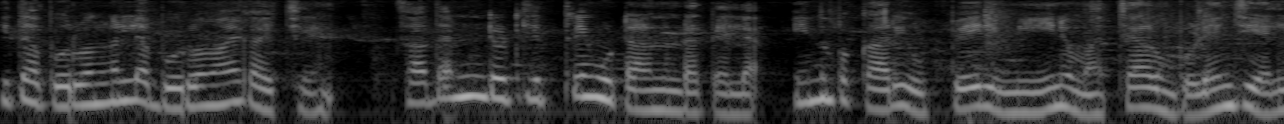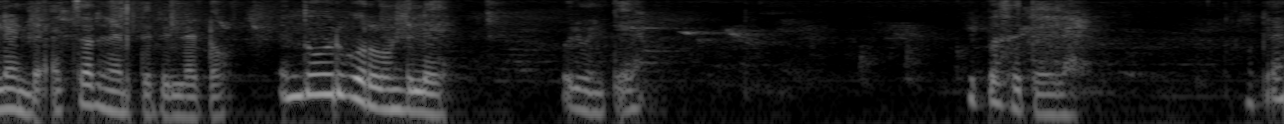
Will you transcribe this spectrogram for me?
ഇത് അപൂർവങ്ങളിൽ അപൂർവമായ കാഴ്ചയാണ്. സാധാരണ വീട്ടിൽ ഇത്രയും കൂട്ടാണ് ഉണ്ടാക്കില്ല ഇന്നിപ്പോൾ കറി ഉപ്പേരി മീനും അച്ചാറും പുളിയഞ്ചിയും എല്ലാം ഉണ്ട്. അച്ചാർ ഞാൻ എടുത്തിട്ടില്ല കേട്ടോ. എന്തോ ഒരു കുറവുണ്ടല്ലേ? ഒരു മിനിറ്റേ. ഇപ്പോൾ സെറ്റായില്ലേ ഓക്കെ.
